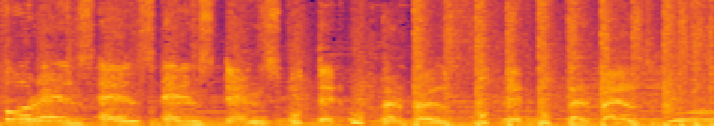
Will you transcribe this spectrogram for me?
for ens, ens, ens, ens. Put that upper belt, put that upper belt.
